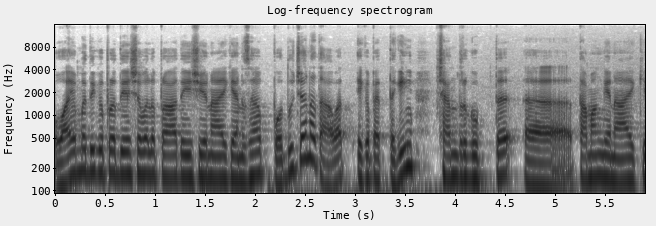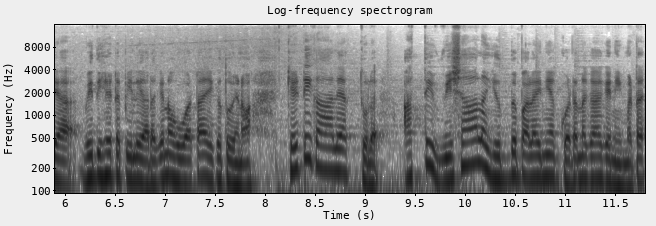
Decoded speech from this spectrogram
වයමදික ප්‍රදේශවල ප්‍රාදේශනාය ගැනසා පොදු ජනතාවත් එක පැත්තකින් චන්ද්‍රගුප්ත තමන්ගේ නායකයා විදිහට පිළි අරගෙන හුවට එකතු වෙනවා. කෙටි කාලයක් තුළ අති විශාල යුද්ධ බලනයක් ගොඩනගා ගැනීමට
